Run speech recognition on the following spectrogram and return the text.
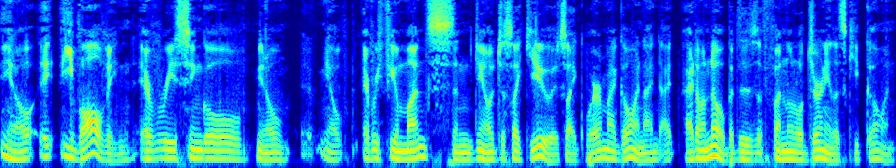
you know, evolving every single, you know, you know, every few months and you know, just like you, it's like where am I going? I I, I don't know, but this is a fun little journey. Let's keep going.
